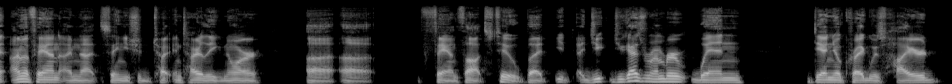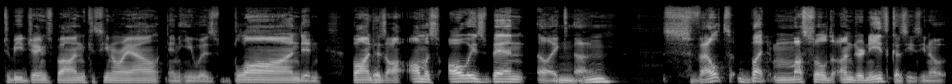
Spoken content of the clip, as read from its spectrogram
I I'm a fan. I'm not saying you should t- entirely ignore uh, uh, fan thoughts too. But you, do, you- do you guys remember when Daniel Craig was hired to be James Bond in Casino Royale, and he was blonde, and Bond has al- almost always been uh, like uh, Mhm. svelte but muscled underneath because he's you know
